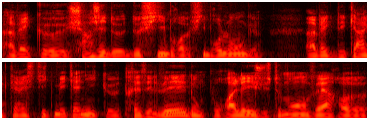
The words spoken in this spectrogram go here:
avec chargés de, de fibres, fibres longues avec des caractéristiques mécaniques euh, très élevées, donc pour aller justement vers euh,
